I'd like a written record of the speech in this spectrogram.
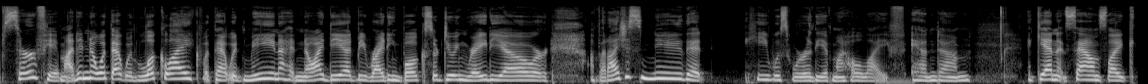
serve him. I didn't know what that would look like, what that would mean. I had no idea I'd be writing books or doing radio or but I just knew that he was worthy of my whole life. And um, again, it sounds like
